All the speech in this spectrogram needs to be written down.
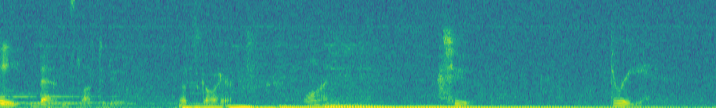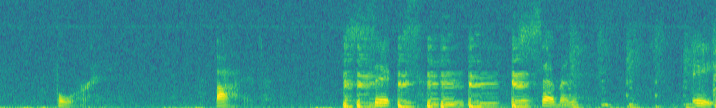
eight bends left to do. Let's go here. One, two, three, four, five, six, seven, eight.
